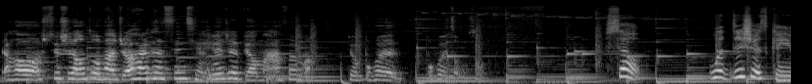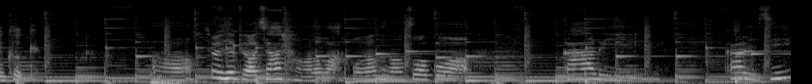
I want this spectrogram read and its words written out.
然后去食堂做饭，主要还是看心情，因为这比较麻烦嘛，就不会不会总做。So, what dishes can you cook? 啊、就一些比较家常的吧。我们可能做过咖喱咖喱鸡，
